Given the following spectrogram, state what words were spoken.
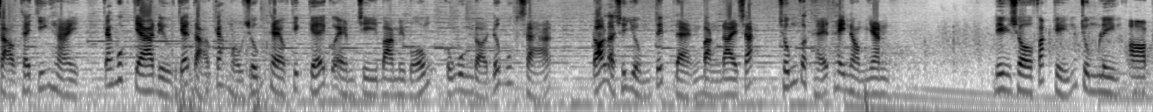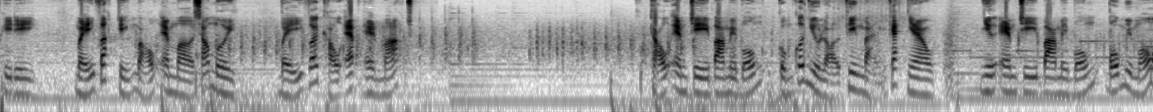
Sau Thế chiến 2, các quốc gia đều chế tạo các mẫu súng theo thiết kế của MG34 của quân đội Đức Quốc xã. Đó là sử dụng tiếp đạn bằng đai sắt, súng có thể thay nòng nhanh. Liên Xô phát triển trung liên RPD, Mỹ phát triển mẫu M60, Bỉ với khẩu FN March. Khẩu MG34 cũng có nhiều loại phiên bản khác nhau, như MG34-41.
